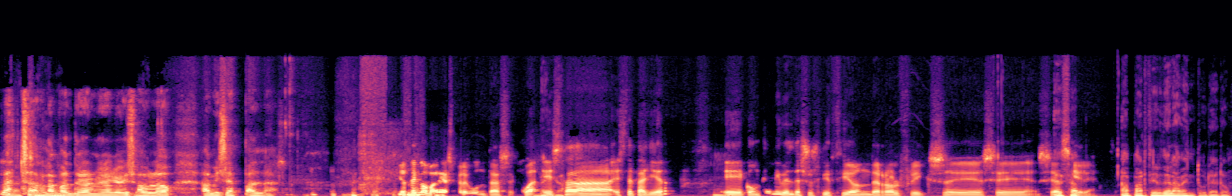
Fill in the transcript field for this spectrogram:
la, charla para enterarme de lo que habéis hablado a mis espaldas. Yo tengo varias preguntas. ¿Este taller, mm. eh, con qué nivel de suscripción de Rollflix eh, se, se adquiere? A partir del aventurero,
